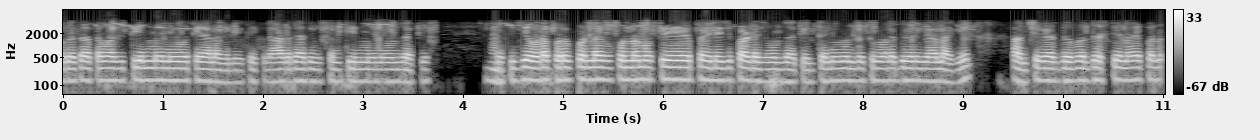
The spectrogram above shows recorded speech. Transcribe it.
परत आता माझे तीन महिने होत यायला लागले. तिकडे आठ दहा दिवसांनी तीन महिने होऊन जाते. मग ते जेवढा फरक पडला की पुन्हा मग ते पहिल्याचे पाड्याचे होऊन जातील. त्यांनी म्हणलं तुम्हाला बेड घ्यावं लागेल. आमची काय जबरदस्ती नाही पण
